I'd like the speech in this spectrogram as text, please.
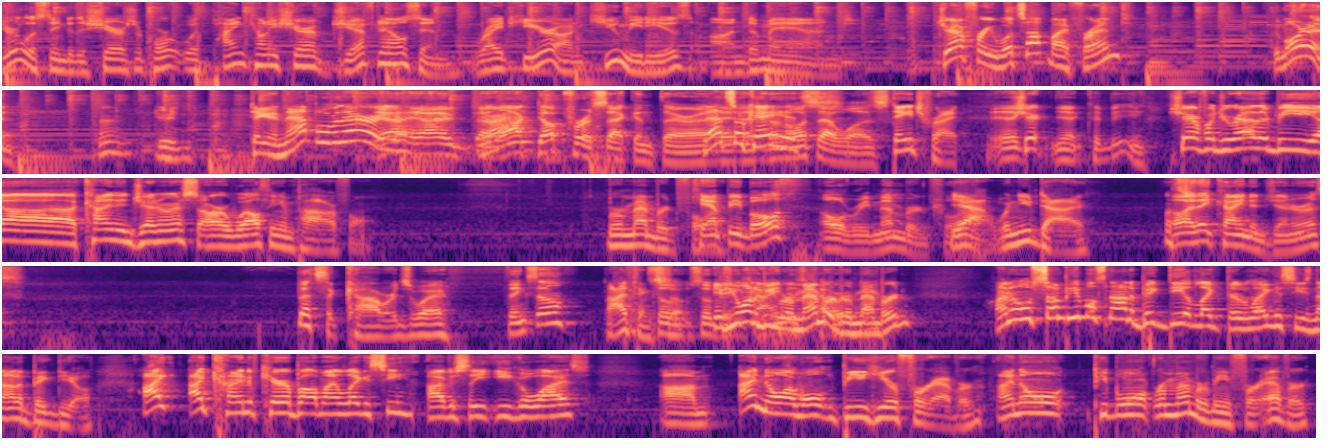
You're listening to the Sheriff's Report with Pine County Sheriff Jeff Nelson, right here on Q Media's On Demand. Jeffrey, what's up, my friend? Good morning. You're taking a nap over there? Yeah, you- yeah I, I You all right? locked up for a second there. That's I, okay. I don't know what that was. Stage fright. It, Sher- yeah, it could be. Sheriff, would you rather be uh, kind and generous or wealthy and powerful? Remembered for. Can't be both. Oh, remembered for. Yeah, when you die. Oh, I think kind and generous. That's the coward's way. Think so? I think so. So- so if you want to be remembered, remembered. I know some people it's not a big deal. Like their legacy is not a big deal. I I kind of care about my legacy, obviously ego wise. Um, I know I won't be here forever. I know people won't remember me forever.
